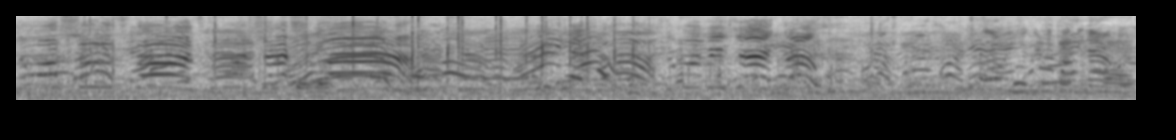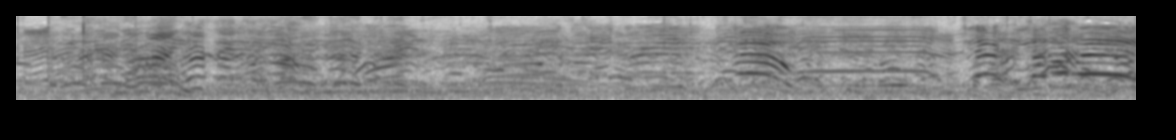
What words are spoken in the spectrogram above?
Come on, shooting stars. Come on, Joshua. Come on, BJ. Go. Come on, go, go, Jack, the other way.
